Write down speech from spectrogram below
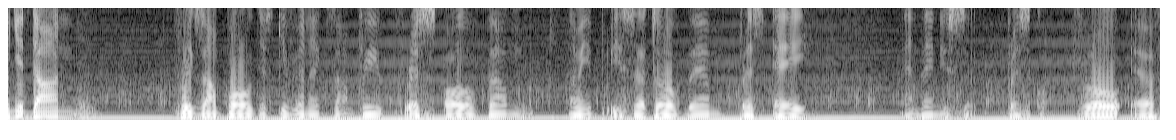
when you're done for example just give you an example you press all of them I mean you select all of them press A and then you press control F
